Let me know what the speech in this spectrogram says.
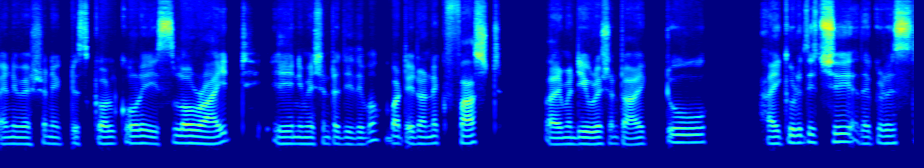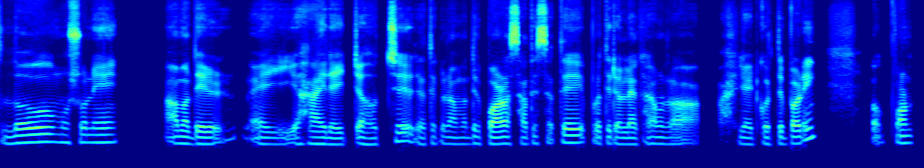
অ্যানিমেশনে একটু স্ক্রল করে স্লো রাইট এই অ্যানিমেশনটা দিয়ে দেব। বাট এটা অনেক ফাস্ট তাই আমি ডিউরেশনটা আরেকটু হাই করে দিচ্ছি। এতে করে স্লো মোশনে আমাদের এই হাইলাইটটা হচ্ছে যাতে করে আমাদের পড়ার সাথে, সাথে প্রতিটা লেখা আমরা হাইলাইট করতে পারি এবং ফন্ট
